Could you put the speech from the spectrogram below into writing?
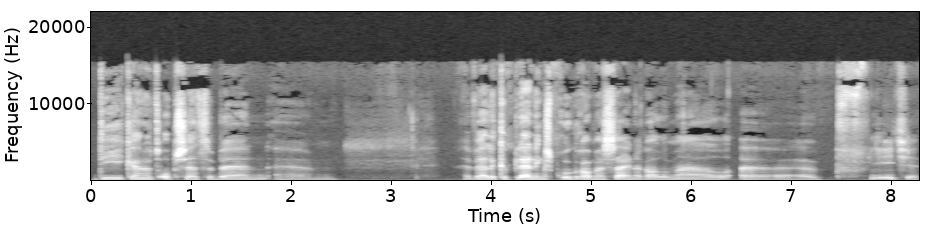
die ik aan het opzetten ben? Um, welke planningsprogramma's zijn er allemaal? Pff, jeetje.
